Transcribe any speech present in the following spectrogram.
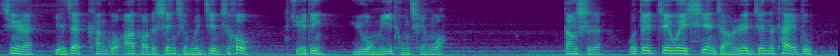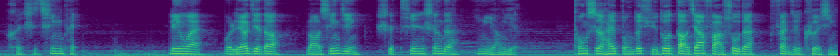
竟然也在看过阿桃的申请文件之后，决定与我们一同前往。当时我对这位县长认真的态度很是钦佩。另外，我了解到老刑警是天生的阴阳眼，同时还懂得许多道家法术的犯罪克星。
